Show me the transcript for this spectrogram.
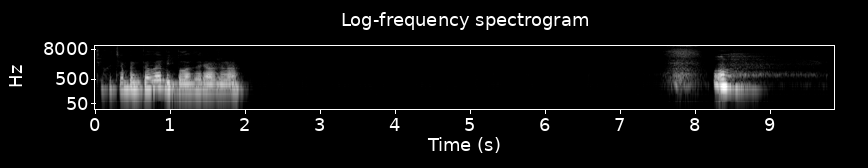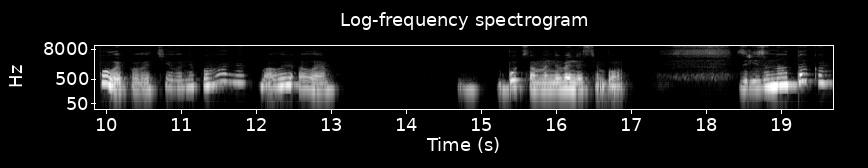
Чи хоча б якби лебідь була заряджена. Поле полетіло непогане, але, але. Буца ми не винесемо, бо зрізана атака.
